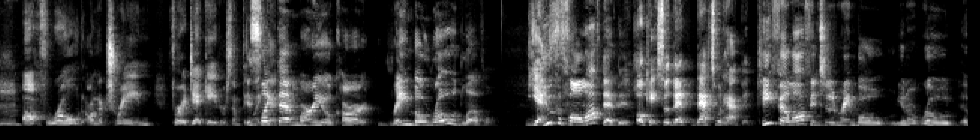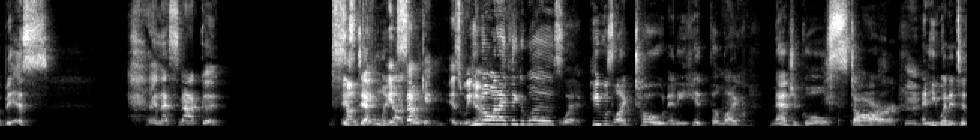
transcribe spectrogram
Mm. off road on a train for a decade or something It's like, like that Mario Kart Rainbow Road level. Yes. You could fall off that bitch. Okay, so that that's what happened. He fell off into the rainbow, you know, road abyss. And that's not good sunken. It's definitely it's sunken, good. as we know. You know what I think it was? What he was like Toad, and he hit the like. Uh-huh magical star and he went into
